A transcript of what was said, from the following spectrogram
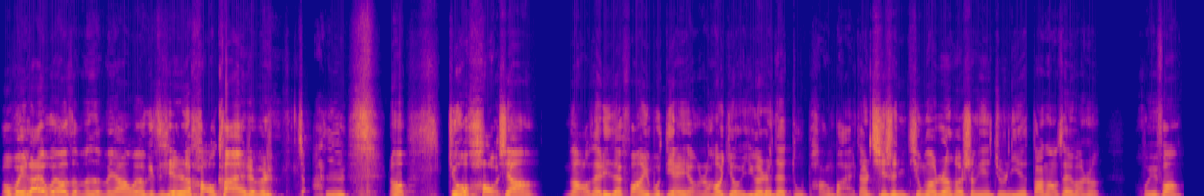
然后未来我要怎么怎么样，我要给这些人好看什么什么，这然后就好像脑袋里在放一部电影，然后有一个人在读旁白，但是其实你听不到任何声音，就是你的大脑在往上回放，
